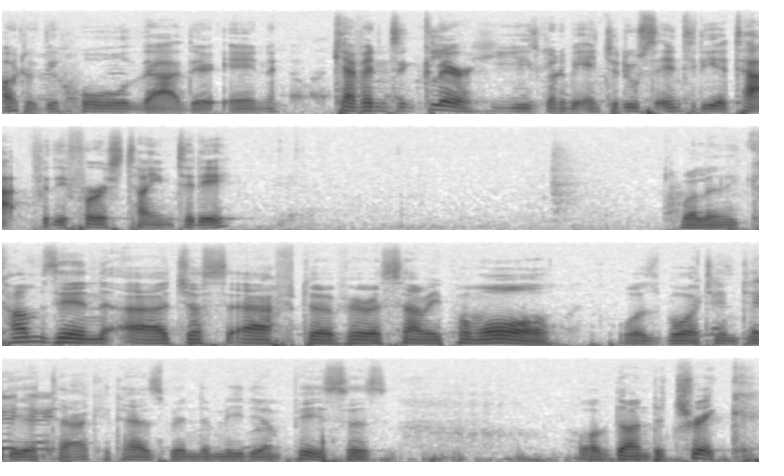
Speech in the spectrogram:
out of the hole that they're in. Kevin Sinclair, he's going to be introduced into the attack for the first time today. Well, and he comes in uh, just after Veerasammy Permaul was brought into the attack. It has been the medium pacers who have done the trick.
